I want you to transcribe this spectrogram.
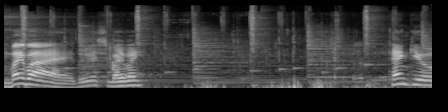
बाय बाय दुरेश बाय बाय थँक्यू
